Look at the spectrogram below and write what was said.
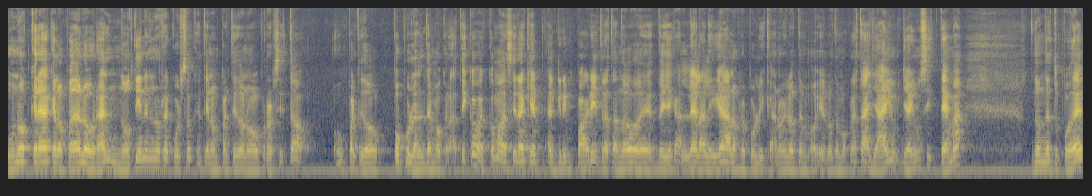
uno crea que lo puede lograr, no tienen los recursos que tiene un partido nuevo progresista o un partido popular democrático. Es como decir aquí el, Green Party tratando de, llegarle a la liga a los republicanos y los, y los demócratas. Ya hay, ya hay un sistema donde tú puedes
